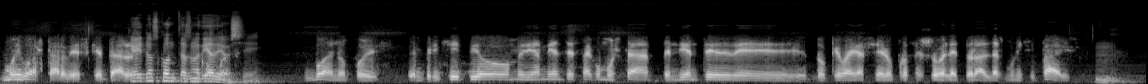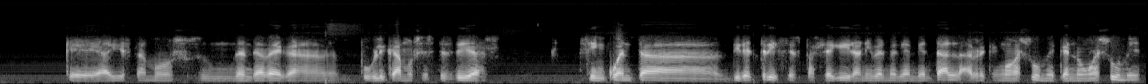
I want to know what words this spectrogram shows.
Moi boas tardes, que tal? Que nos contas no día de hoxe? Bueno, pois En principio, o medio ambiente está como está, pendiente de, do que vai a ser o proceso electoral das municipais, mm. que aí estamos, dende a Vega, publicamos estes días 50 directrices para seguir a nivel medioambiental, a ver quen o asume, quen non o asume,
